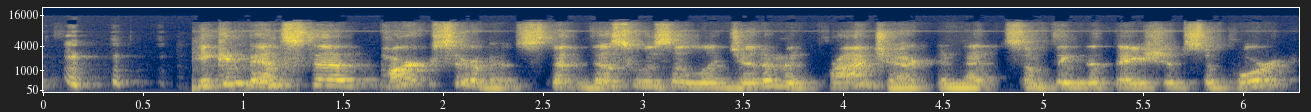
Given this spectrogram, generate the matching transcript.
he convinced the Park Service that this was a legitimate project and that something that they should support.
